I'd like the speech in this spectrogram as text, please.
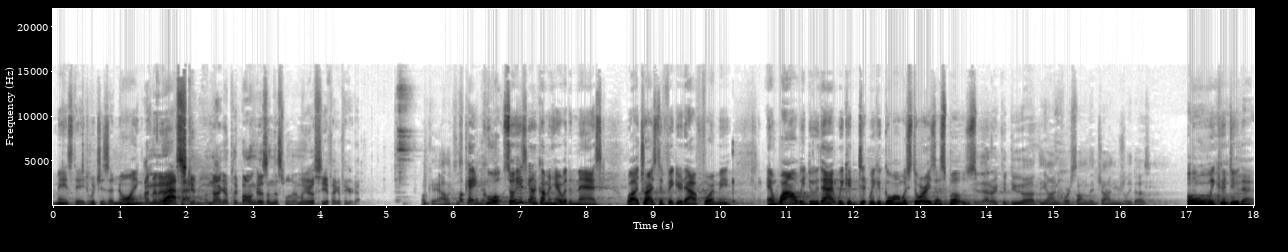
main stage, which is annoying the I'm gonna crap skip. out of me. I'm not gonna play bongos on this one. I'm gonna go see if I can figure it out. Okay, Alex is Okay, coming in. cool. So he's gonna come in here with a mask while he tries to figure it out for me. And while we do that, we could t- we could go on with stories, I suppose. Do that, or you could do uh, the encore song that John usually does. Oh, we could do that.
